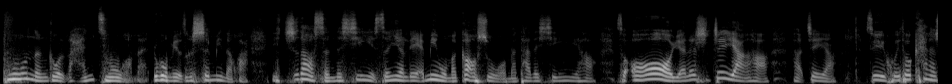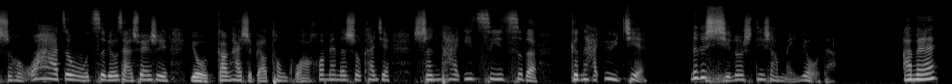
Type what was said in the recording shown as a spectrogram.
不能够拦阻我们。如果我们有这个生命的话，你知道神的心意，神也怜悯我们，告诉我们他的心意哈。说哦，原来是这样哈，好这样。所以回头看的时候，哇，这五次流产虽然是有刚开始比较痛苦啊，后面的时候看见神他一次一次的跟他遇见，那个喜乐是地上没有的。阿门，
